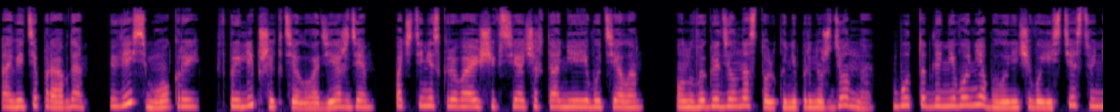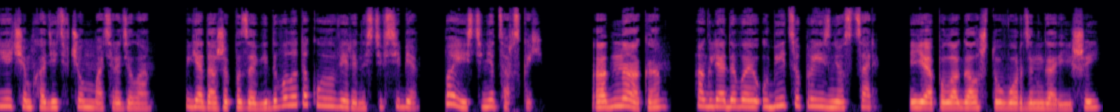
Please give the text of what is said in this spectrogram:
А ведь и правда, весь мокрый, в прилипшей к телу одежде, почти не скрывающей все очертания его тела, он выглядел настолько непринужденно, будто для него не было ничего естественнее, чем ходить в чем мать родила. Я даже позавидовала такой уверенности в себе поистине царской. Однако, оглядывая убийцу, произнес царь, «Я полагал, что в орден Горишей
